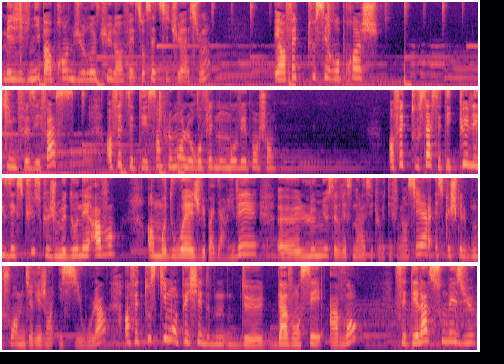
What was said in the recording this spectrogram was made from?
Mais j'ai fini par prendre du recul en fait sur cette situation. Et en fait, tous ces reproches qui me faisaient face, en fait, c'était simplement le reflet de mon mauvais penchant. En fait, tout ça, c'était que les excuses que je me donnais avant. En mode, ouais, je vais pas y arriver, euh, le mieux c'est de rester dans la sécurité financière, est-ce que je fais le bon choix en me dirigeant ici ou là? En fait, tout ce qui m'empêchait d'avancer de, avant, c'était là sous mes yeux.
